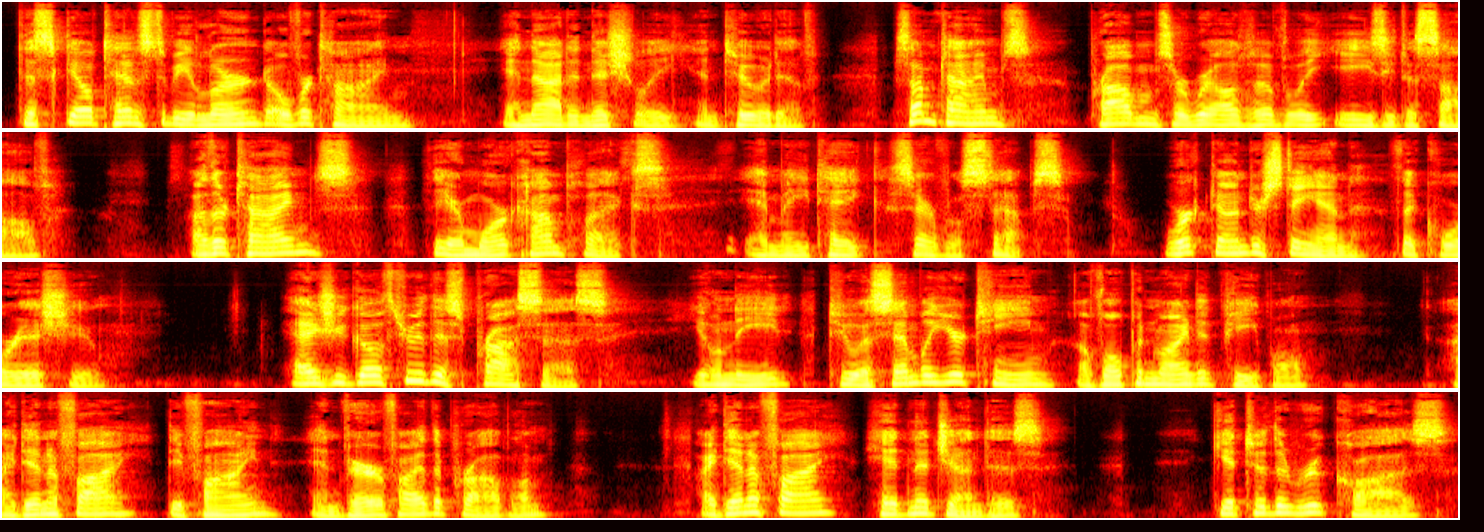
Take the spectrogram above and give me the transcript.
This skill tends to be learned over time and not initially intuitive. Sometimes problems are relatively easy to solve. Other times, they are more complex and may take several steps. Work to understand the core issue. As you go through this process, you'll need to assemble your team of open minded people, identify, define, and verify the problem, identify hidden agendas, get to the root cause,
